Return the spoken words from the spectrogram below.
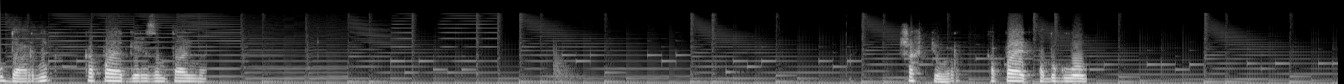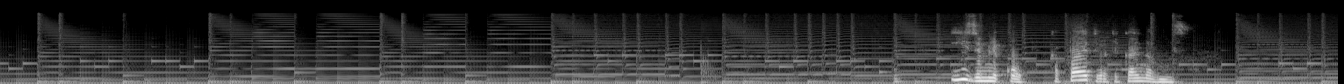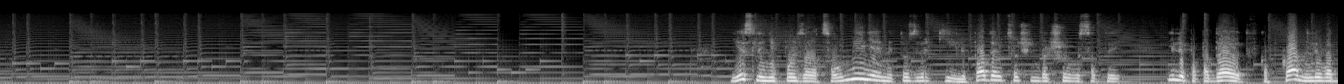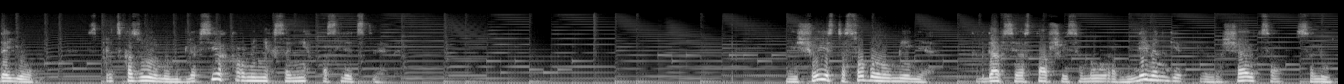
ударник копает горизонтально шахтер копает под углом. И землекоп копает вертикально вниз. Если не пользоваться умениями, то зверьки или падают с очень большой высоты, или попадают в капкан или водоем с предсказуемыми для всех, кроме них самих, последствиями. А еще есть особое умение, когда все оставшиеся на уровне лемминги превращаются в салют.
